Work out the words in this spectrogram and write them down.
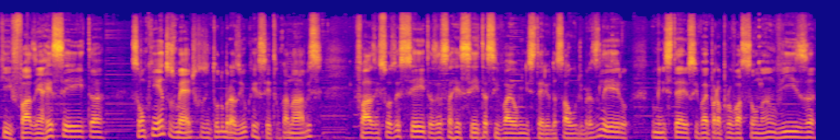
Que fazem a receita. São 500 médicos em todo o Brasil que receitam cannabis fazem suas receitas, essa receita se vai ao Ministério da Saúde brasileiro, no Ministério se vai para aprovação na Anvisa,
